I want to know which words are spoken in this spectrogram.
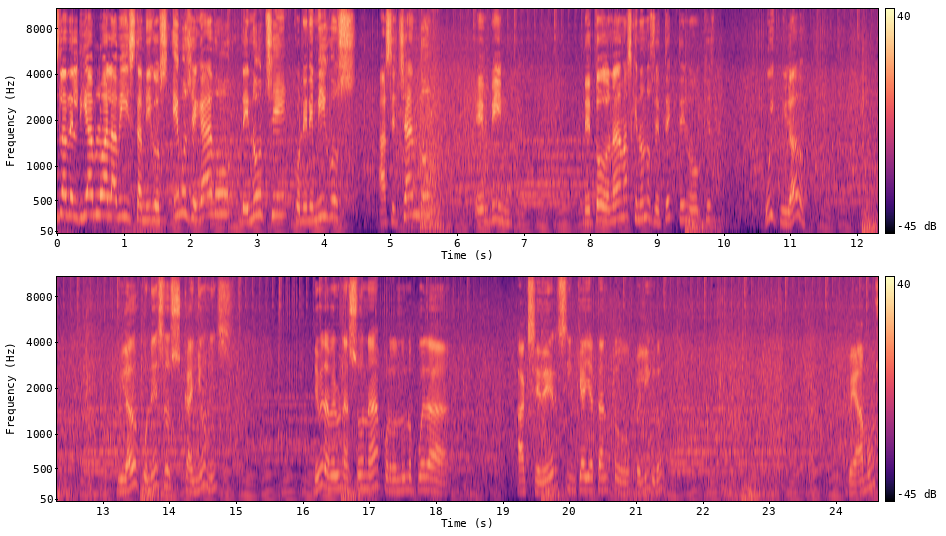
Isla del Diablo a la vista, amigos. Hemos llegado de noche con enemigos acechando. En fin, de todo. Nada más que no nos detecten. Uy, cuidado. Cuidado con esos cañones. Debe de haber una zona por donde uno pueda acceder sin que haya tanto peligro. Veamos.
